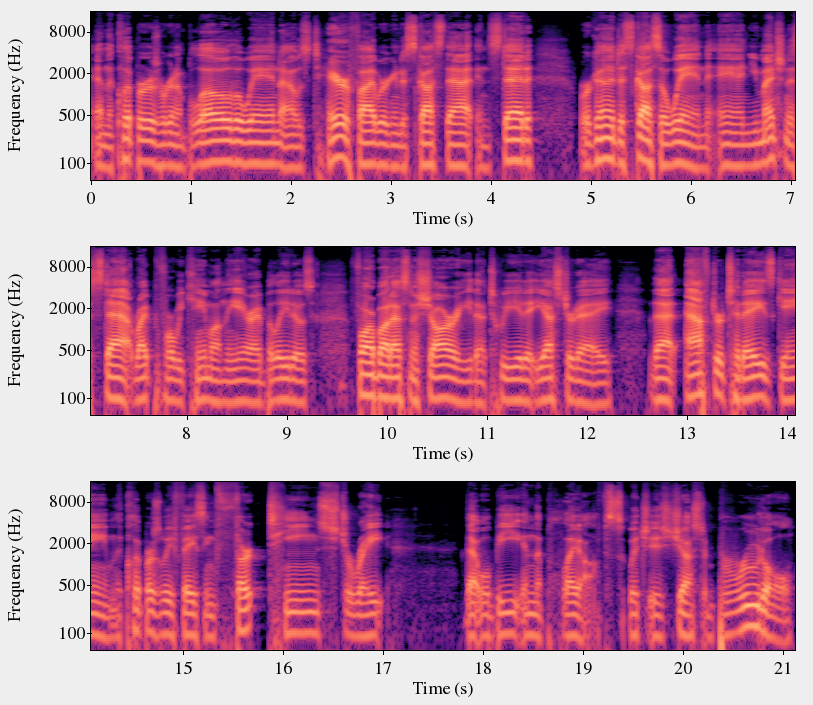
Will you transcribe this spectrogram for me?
and the Clippers were going to blow the win. I was terrified we were going to discuss that. Instead, we're going to discuss a win. And you mentioned a stat right before we came on the air. I believe it was Farbod Esnaashari that tweeted it yesterday that after today's game, the Clippers will be facing 13 straight that will be in the playoffs, which is just brutal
